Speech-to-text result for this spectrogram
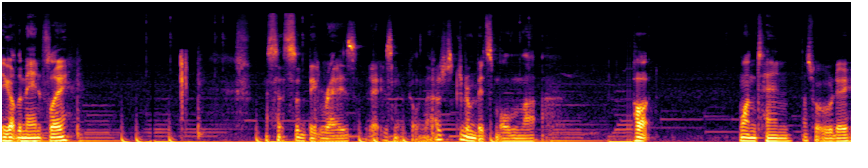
You got the man flu. That's a big raise. Yeah, he's not calling that. I was just going a bit smaller than that. Hot. 110. That's what we'll do.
